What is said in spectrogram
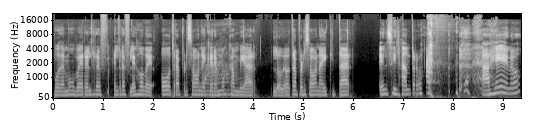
podemos ver el, ref- el reflejo de otra persona y queremos cambiar lo de otra persona y quitar el cilantro ajeno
